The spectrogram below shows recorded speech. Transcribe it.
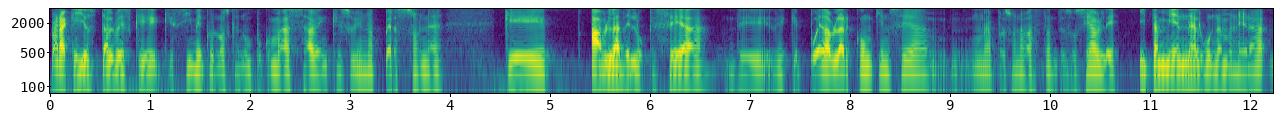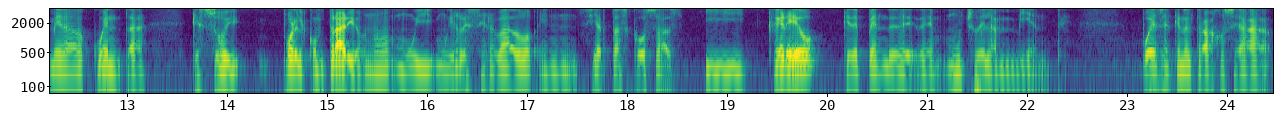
para aquellos tal vez que, sí me conozcan un poco más, saben que soy una persona que habla de lo que sea, de, que pueda hablar con quien sea, una persona bastante sociable. Y también de alguna manera me he dado cuenta que soy, por el contrario, ¿no? Muy, muy reservado en ciertas cosas y creo que depende de, mucho del ambiente. Puede ser que en el trabajo sea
